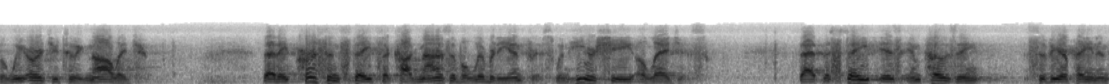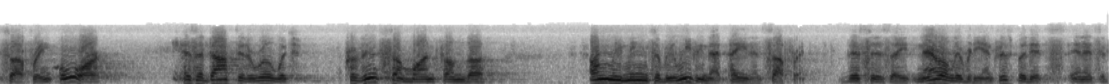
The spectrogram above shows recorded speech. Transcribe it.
but we urge you to acknowledge that a person states a cognizable liberty interest when he or she alleges that the state is imposing severe pain and suffering or has adopted a rule which prevents someone from the only means of relieving that pain and suffering. This is a narrow liberty interest, but it's and it's it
